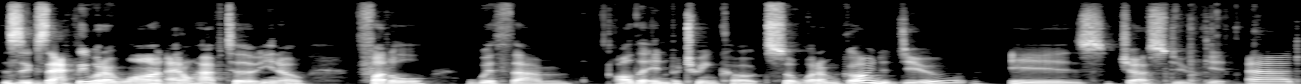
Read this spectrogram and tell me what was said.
This is exactly what I want. I don't have to, you know, fuddle with um, all the in-between code. So what I'm going to do is just do git add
